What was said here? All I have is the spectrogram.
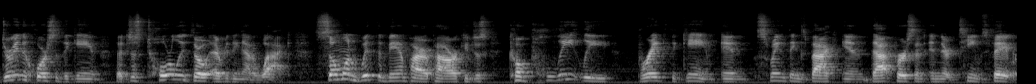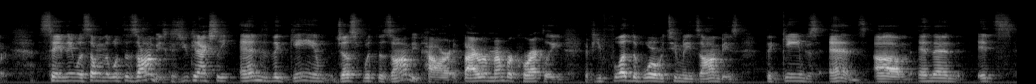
during the course of the game that just totally throw everything out of whack. Someone with the vampire power could just completely break the game and swing things back in that person in their team's favor. Same thing with someone with the zombies, because you can actually end the game just with the zombie power. If I remember correctly, if you flood the board with too many zombies, the game just ends. Um, and then it's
